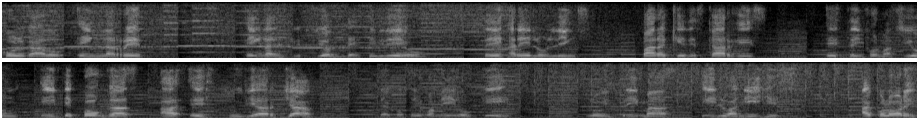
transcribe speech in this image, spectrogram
colgado en la red. En la descripción de este video te dejaré los links para que descargues esta información y te pongas a estudiar ya. Te aconsejo amigo que lo imprimas y lo anilles a colores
